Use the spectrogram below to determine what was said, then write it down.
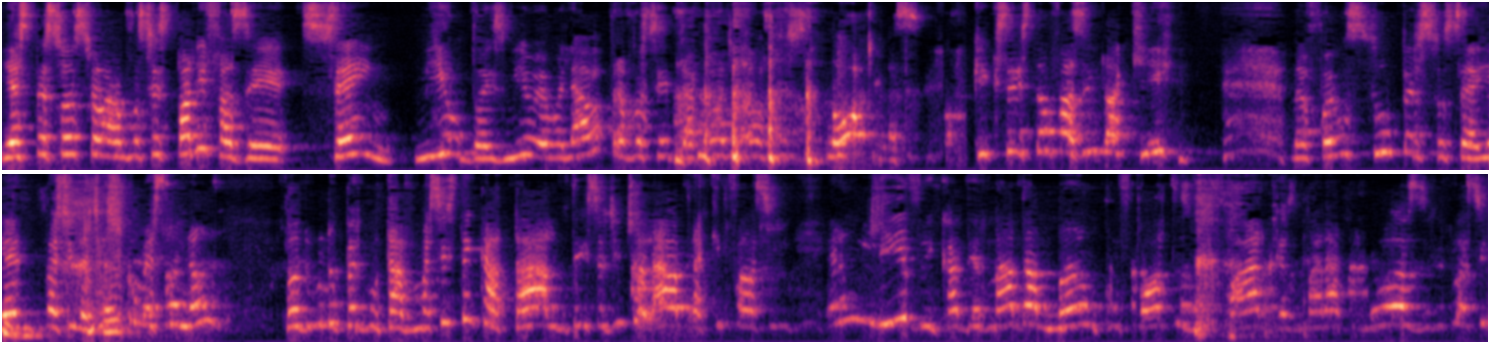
E as pessoas falavam, vocês podem fazer 100, mil, 2 mil? Eu olhava para você e falava, vocês loucas, o que, que vocês estão fazendo aqui? Foi um super sucesso. E aí, imagina, a gente começou não... Todo mundo perguntava, mas vocês têm catálogo? Tem isso? A gente olhava para aquilo e falava assim, era um livro encadernado à mão, com fotos de farcas, maravilhoso. E assim,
